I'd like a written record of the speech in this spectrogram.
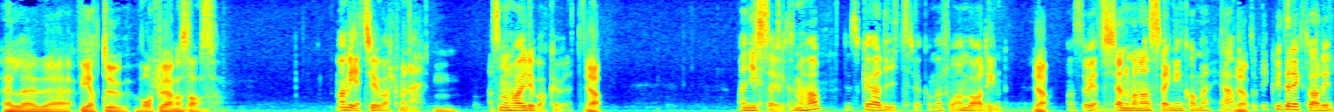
Eller eh, vet du vart du är någonstans? Man vet ju vart man är. Mm. Alltså man har ju det i bakhuvudet. Ja. Man gissar ju liksom, jaha, nu ska jag dit, jag kommer få en vad in. Ja. Och så vet, känner man när svängen kommer, ja, Ja. då fick vi direkt vad in.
